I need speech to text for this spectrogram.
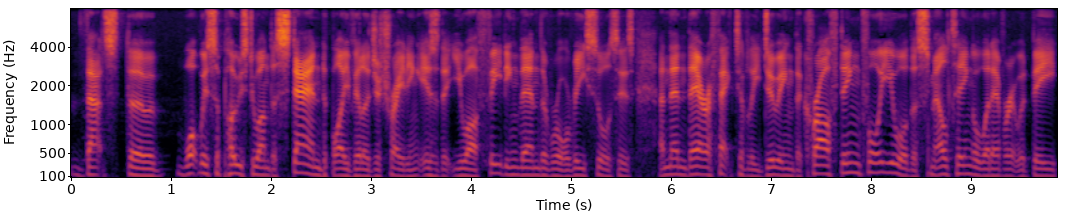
that's the what we're supposed to understand by villager trading is that you are feeding them the raw resources and then they're effectively doing the crafting for you or the smelting or whatever it would be.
